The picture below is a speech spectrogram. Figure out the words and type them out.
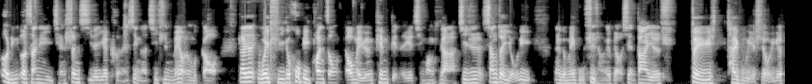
二零二三年以前升息的一个可能性呢，其实没有那么高。大家维持一个货币宽松，然后美元偏贬的一个情况之下呢，其实相对有利那个美股市场的表现。当然，也是对于台股也是有一个比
